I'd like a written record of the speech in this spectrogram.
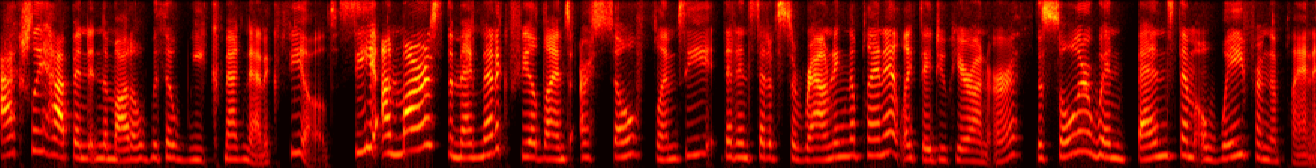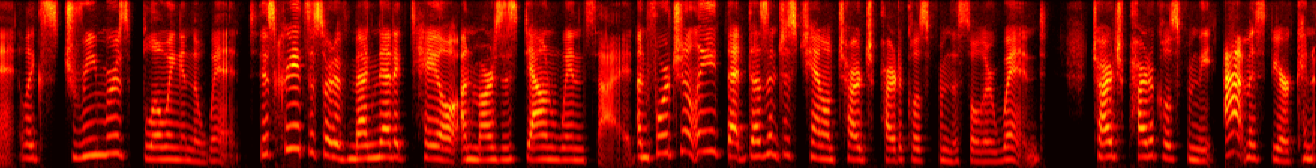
actually happened in the model with a weak magnetic field. See, on Mars, the magnetic field lines are so flimsy that instead of surrounding surrounding the planet like they do here on Earth, the solar wind bends them away from the planet like streamers blowing in the wind. This creates a sort of magnetic tail on Mars's downwind side. Unfortunately, that doesn't just channel charged particles from the solar wind. Charged particles from the atmosphere can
